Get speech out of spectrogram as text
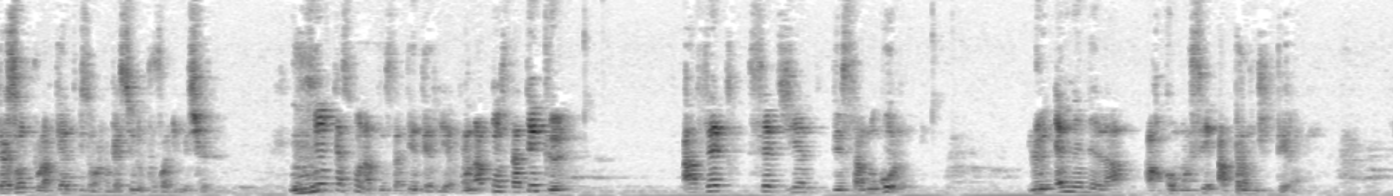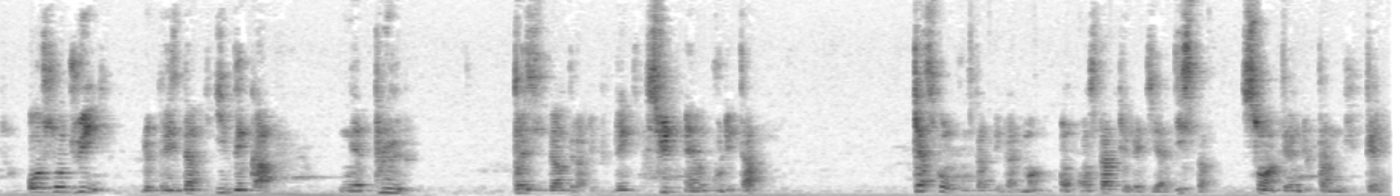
Raison pour laquelle ils ont renversé le pouvoir du monsieur. Mais qu'est-ce qu'on a constaté derrière? On a constaté que, avec cette gêne de Sanogo, le MNLA a commencé à prendre du terrain. Aujourd'hui, le président Ibeka n'est plus président de la République suite à un coup d'État. Qu'est-ce qu'on constate également? On constate que les djihadistes sont en train de prendre du terrain.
